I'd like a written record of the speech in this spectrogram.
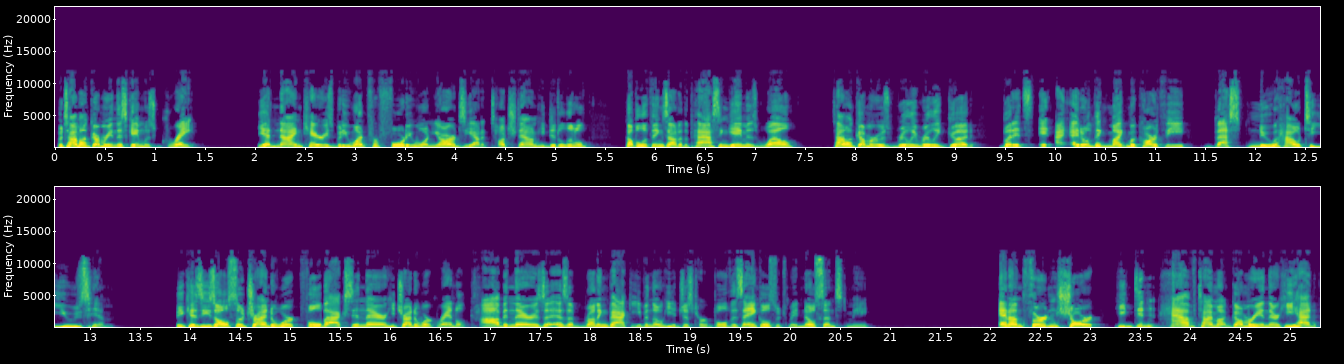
But Ty Montgomery in this game was great. He had nine carries, but he went for 41 yards. He had a touchdown. He did a little couple of things out of the passing game as well. Ty Montgomery was really, really good. But it's it, I don't think Mike McCarthy best knew how to use him because he's also trying to work fullbacks in there. He tried to work Randall Cobb in there as a, as a running back, even though he had just hurt both his ankles, which made no sense to me. And on third and short, he didn't have Ty Montgomery in there. He had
